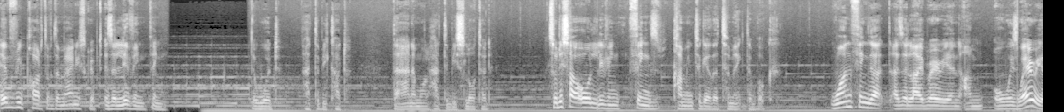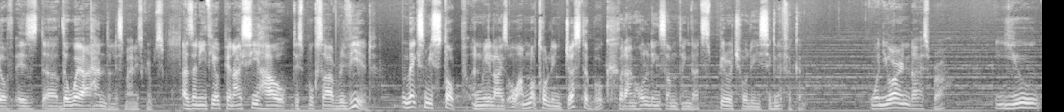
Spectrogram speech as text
Every part of the manuscript is a living thing. The wood had to be cut, the animal had to be slaughtered. So these are all living things coming together to make the book. One thing that, as a librarian, I'm always wary of is the, the, way I handle these manuscripts. As an Ethiopian, I see how these books are revered. It makes me stop and realize, oh, I'm not holding just a book, but I'm holding something that's spiritually significant. When you are in diaspora, you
